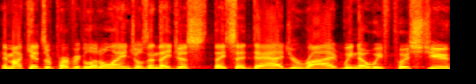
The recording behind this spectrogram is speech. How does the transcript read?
And my kids are perfect little angels. And they just, they said, Dad, you're right. We know we've pushed you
